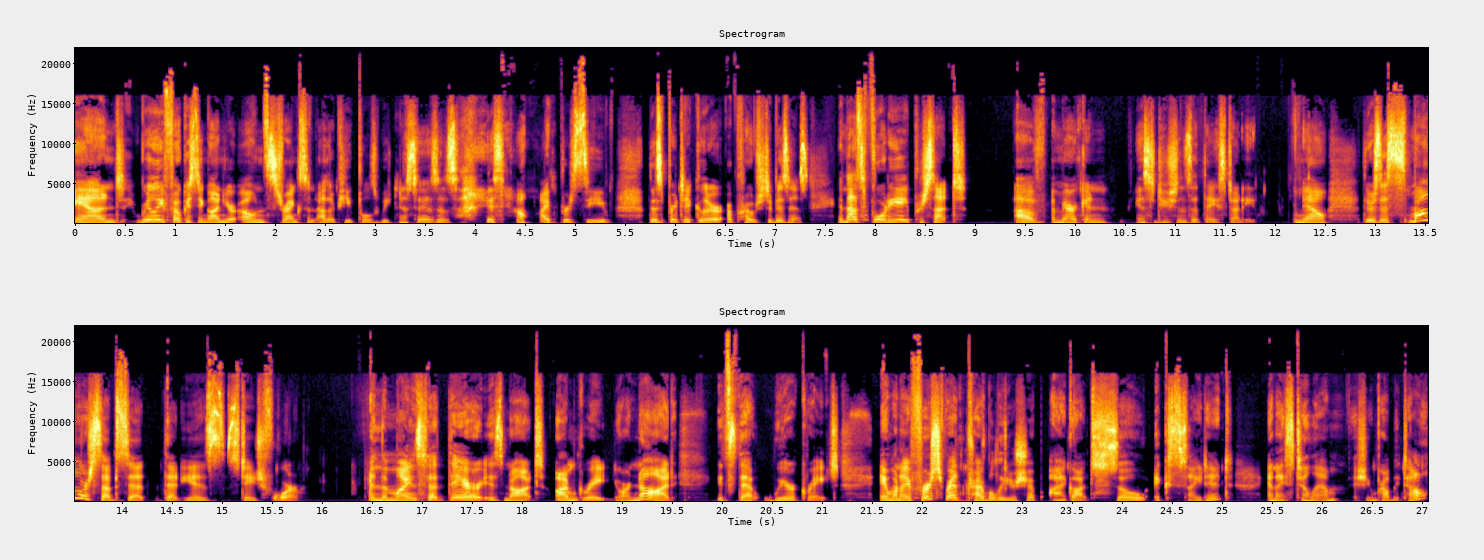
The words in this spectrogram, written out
and really focusing on your own strengths and other people's weaknesses is, is how I perceive this particular approach to business. And that's 48% of American institutions that they studied. Now, there's a smaller subset that is stage four. And the mindset there is not, I'm great, you're not. It's that we're great. And when I first read Tribal Leadership, I got so excited, and I still am, as you can probably tell,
